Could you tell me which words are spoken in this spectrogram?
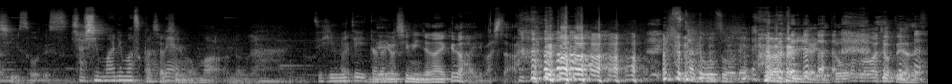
しいそうです。写真もありますからね。写真もまあなので、はいぜひ見ていただき、はい、市民じゃないけど入りました。いつか銅像で。いやいや銅像はちょっと嫌です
